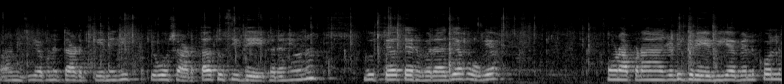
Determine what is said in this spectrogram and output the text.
ਹਾਂਜੀ ਆਪਣੇ ਤੜਕੇ ਨੇ ਜੀ ਘਿਓ ਛੱਡਤਾ ਤੁਸੀਂ ਦੇਖ ਰਹੇ ਹੋ ਨਾ ਉੱਤੇ ਤਿਰਵਰਾ ਜਿਹਾ ਹੋ ਗਿਆ। ਹੁਣ ਆਪਣਾ ਜਿਹੜੀ ਗਰੇਵੀ ਹੈ ਬਿਲਕੁਲ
